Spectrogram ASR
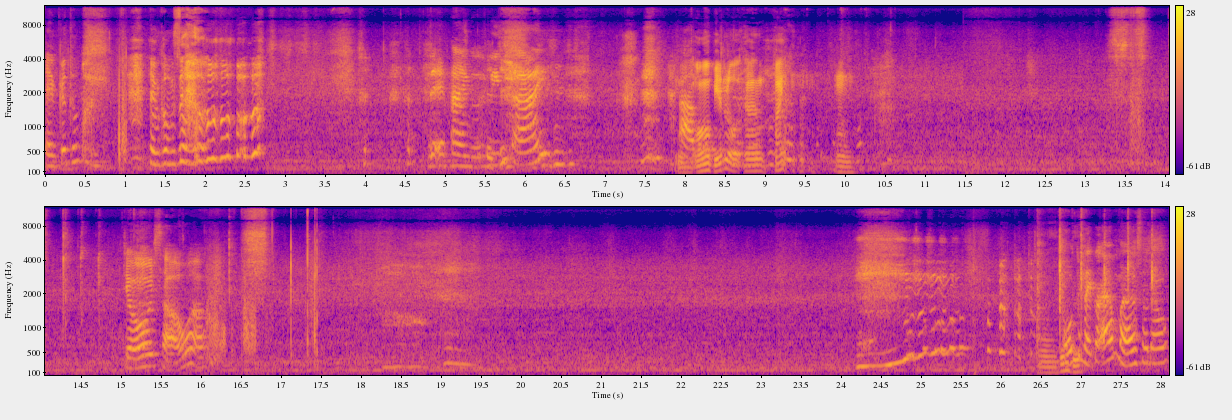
Em kết thúc. Em không sao. Để em hai người biến thái. Ừ, à. Ồ biết lộ thơm phách. Ừ. Trời ơi sợ quá à. Ủa cái này có áo mà sao đâu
